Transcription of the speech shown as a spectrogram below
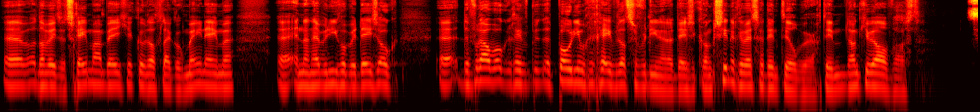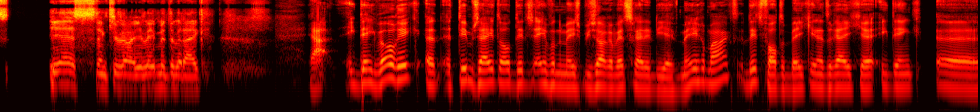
Uh, dan weten we het schema een beetje, kunnen we dat gelijk ook meenemen. Uh, en dan hebben we in ieder geval bij deze ook uh, de vrouwen ook nog even het podium gegeven dat ze verdienen naar deze krankzinnige wedstrijd in Tilburg. Tim, dankjewel vast. Yes, dankjewel. Je weet met te bereiken. Ja, ik denk wel, Rick. Uh, Tim zei het al, dit is een van de meest bizarre wedstrijden die hij heeft meegemaakt. Dit valt een beetje in het rijtje. Ik denk uh,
